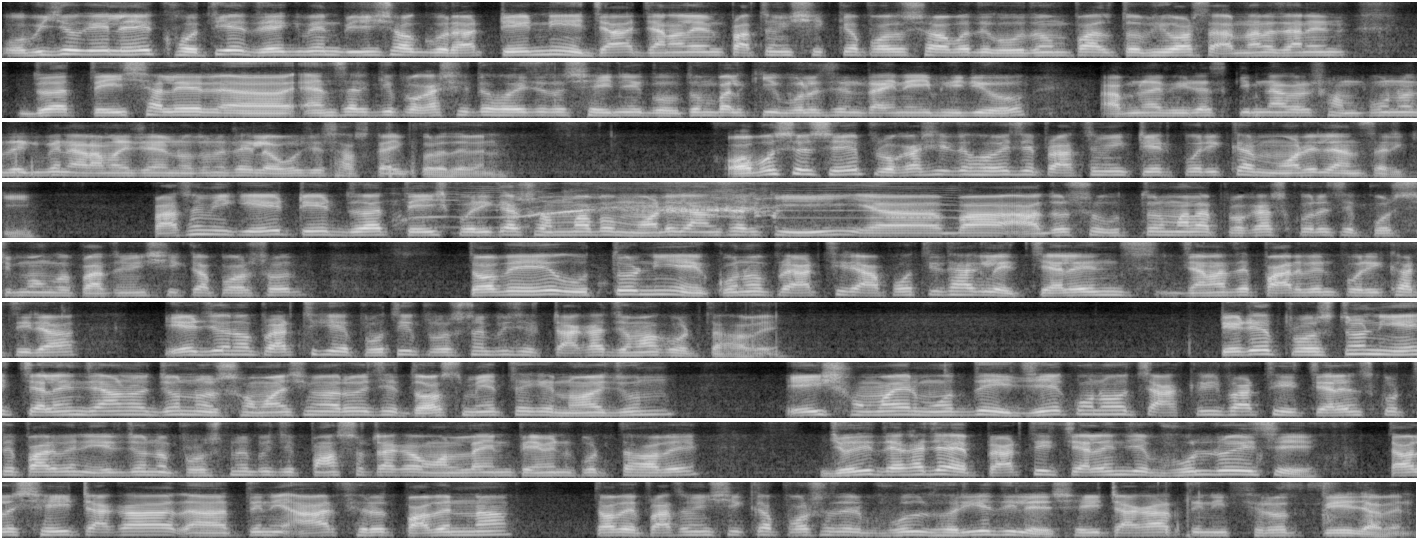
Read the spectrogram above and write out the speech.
অভিযোগ এলে খতিয়ে দেখবেন বিশেষজ্ঞরা। টেট নিয়ে যা জানালেন প্রাথমিক শিক্ষা পর্ষদ সভাপতি গৌতম পাল। তো ভিউয়ার্স আপনারা জানেন দুহাজার তেইশ সালের অ্যান্সার কি প্রকাশিত হয়েছে? তো সেই নিয়ে গৌতম পাল কী বলেছেন তাই নিয়ে এই ভিডিও আপনারা ভিডিও স্কিপ না করে সম্পূর্ণ দেখবেন আর আমার চ্যানেল নতুন থাকলে অবশ্যই সাবস্ক্রাইব করে দেবেন। অবশেষে প্রকাশিত হয়েছে প্রাথমিক টেট পরীক্ষার মডেল অ্যান্সার কি? প্রাথমিকে টেট দু পরীক্ষার সম্ভাব্য মডেল আনসার কি বা আদর্শ উত্তরমালা প্রকাশ করেছে পশ্চিমবঙ্গ প্রাথমিক শিক্ষা পর্ষদ? তবে উত্তর নিয়ে কোনো প্রার্থীর আপত্তি থাকলে চ্যালেঞ্জ জানাতে পারবেন পরীক্ষার্থীরা। এর জন্য প্রার্থীকে প্রতি প্রশ্ন পিছু টাকা জমা করতে হবে। টেটের প্রশ্ন নিয়ে চ্যালেঞ্জ জানানোর জন্য সময়সীমা রয়েছে দশ মে থেকে নয় জুন। এই সময়ের মধ্যেই যে কোনো চাকরি প্রার্থী চ্যালেঞ্জ করতে পারবেন। এর জন্য প্রশ্ন পিছু পাঁচশো টাকা অনলাইন পেমেন্ট করতে হবে। যদি দেখা যায় প্রার্থীর চ্যালেঞ্জে ভুল রয়েছে, তাহলে সেই টাকা তিনি আর ফেরত পাবেন না। তবে প্রাথমিক শিক্ষা পর্ষদের ভুল ধরিয়ে দিলে সেই টাকা তিনি ফেরত পেয়ে যাবেন।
